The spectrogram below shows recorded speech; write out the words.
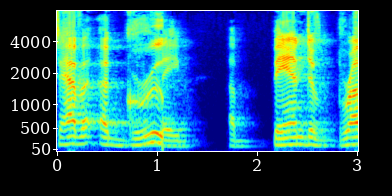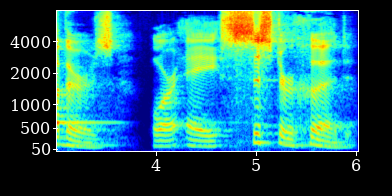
to have a, a group, a, a band of brothers, or a sisterhood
